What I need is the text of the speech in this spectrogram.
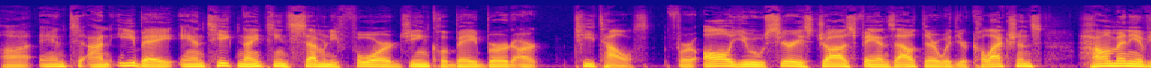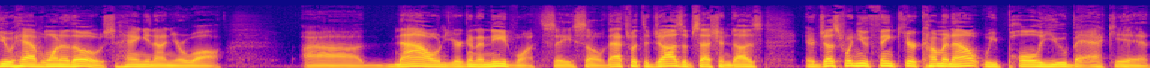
uh, ant- on eBay antique 1974 Gene Klebe bird art tea towels. For all you serious Jaws fans out there with your collections, how many of you have one of those hanging on your wall? Uh, now you're going to need one. See, so that's what the Jaws obsession does. Just when you think you're coming out, we pull you back in.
